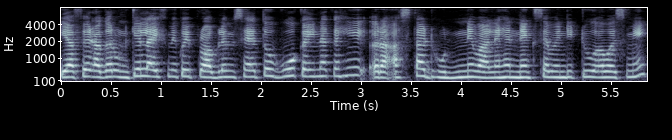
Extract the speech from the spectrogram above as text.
या फिर अगर उनके लाइफ में कोई प्रॉब्लम्स है तो वो कहीं ना कहीं रास्ता ढूँढने वाले हैं नेक्स्ट सेवेंटी टू आवर्स में,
